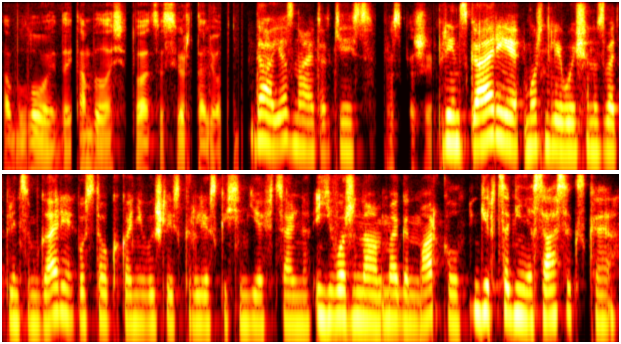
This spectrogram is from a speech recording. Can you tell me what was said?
таблоида. И там была ситуация с вертолетом. Да, я знаю этот кейс. Расскажи. Принц Гарри, можно ли его еще назвать принцем Гарри, после того, как они вышли из королевской семьи официально. И его жена Меган Меган Маркл, герцогиня Сассекская.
